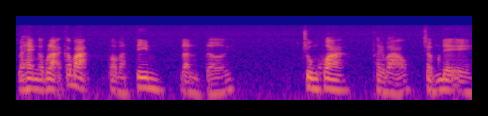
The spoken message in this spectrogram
và hẹn gặp lại các bạn vào bản tin lần tới. Trung Khoa, Thời báo de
